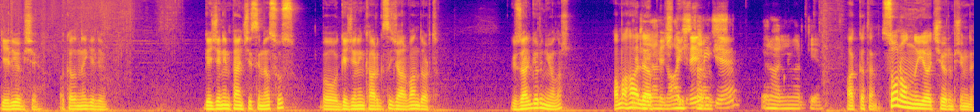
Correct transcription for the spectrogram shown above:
Geliyor bir şey. Bakalım ne geliyor. Gecenin pençesi Nasus. O gecenin kargısı Jarvan 4. Güzel görünüyorlar. Ama hala Yani Peşteki değil miydi ya? Ver halini ver diye. Hakikaten. Son onluyu açıyorum şimdi.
